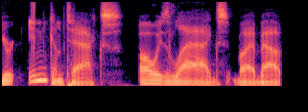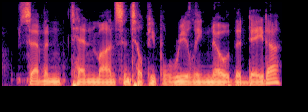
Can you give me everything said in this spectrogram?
Your income tax always lags by about seven, ten months until people really know the data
